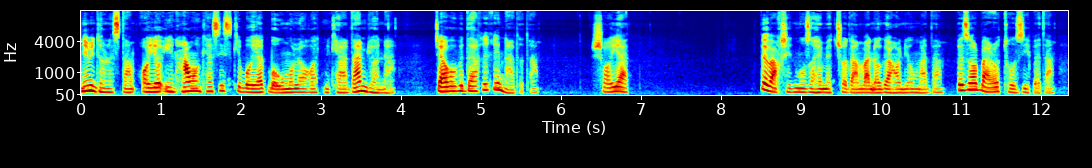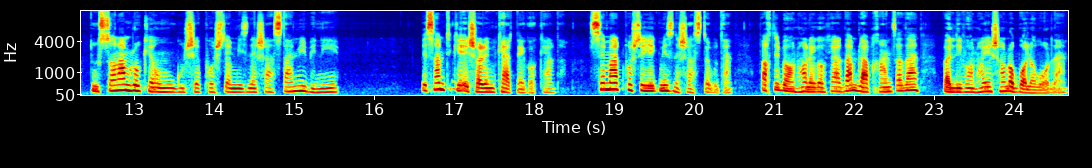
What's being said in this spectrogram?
نمی‌دانستم آیا این همان کسی است که باید با او ملاقات می کردم یا نه. جواب دقیقی ندادم. شاید. ببخشید مزاحمت شدم و ناگهانی اومدم. بذار برات توضیح بدم. دوستانم رو که اون گوشه پشت میز نشستن می‌بینی؟ به سمتی که اشاره می‌کرد نگاه کردم. سه مرد پشت یک میز نشسته بودند. وقتی به آنها نگاه کردم لبخند زدند و لیوانهایشان را بالا بردند.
